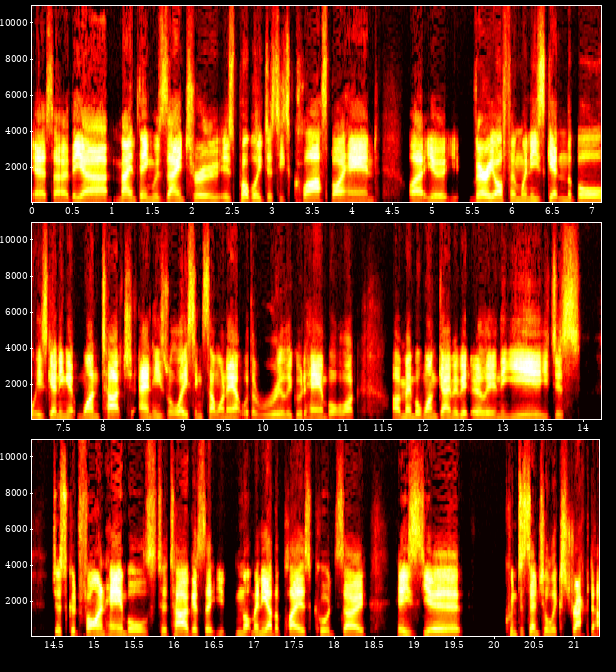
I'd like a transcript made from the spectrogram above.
Yeah, so the uh, main thing with Zane True is probably just his class by hand. Like you, very often when he's getting the ball, he's getting it one touch and he's releasing someone out with a really good handball. Like I remember one game a bit earlier in the year, he just just could find handballs to targets that you, not many other players could. So he's your quintessential extractor.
